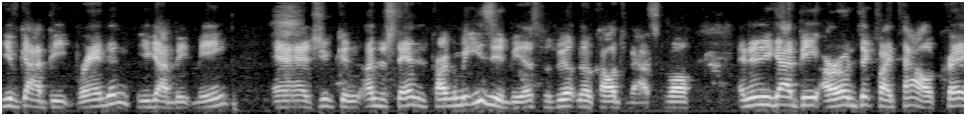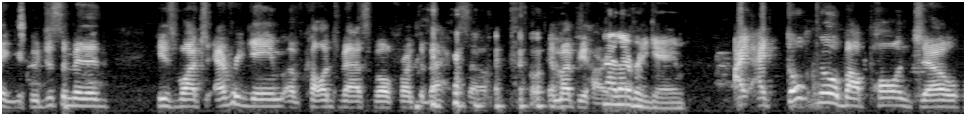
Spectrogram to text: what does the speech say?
you've got to beat Brandon. You got to beat me. And as you can understand, it's probably going to be easy to beat us because we don't know college basketball. And then you got to beat our own Dick Vitale, Craig, who just admitted he's watched every game of college basketball front to back. So it might be hard. Not every game. I, I don't know about Paul and Joe.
